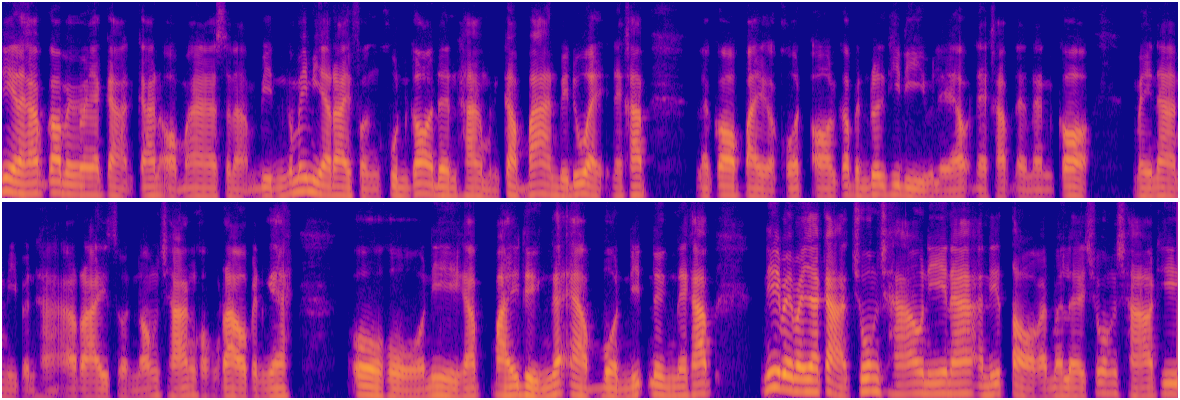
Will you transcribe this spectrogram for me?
นี่แหละครับก็เป็นบรรยากาศการออกมาสนามบินก็ไม่มีอะไรฝั่งคุณก็เดินทางเหมือนกลับบ้านไปด้วยนะครับ แล้วก็ไปกับโค้ชออนก็เป็นเรื่องที่ดีอยู่แล้วนะครับ ดังนั้นก็ ไม่น่ามีปัญหาอะไรส่วนน้องช้างของเราเป็นไงโอ้โห นี่ครับ ไปถึงก็แอบบ่นนิดนึงนะครับ นี่เป็นบรรยากาศช่วงเช้านี้นะ อันนี้ต่อกันมาเลยช่วงเช้าที่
